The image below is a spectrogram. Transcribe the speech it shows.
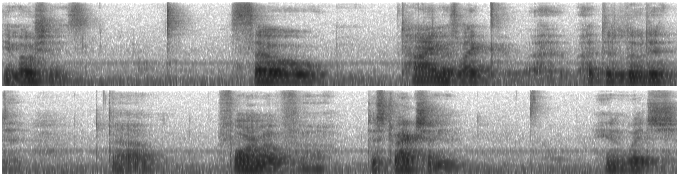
emotions. So time is like a, diluted uh, form of uh, distraction in which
